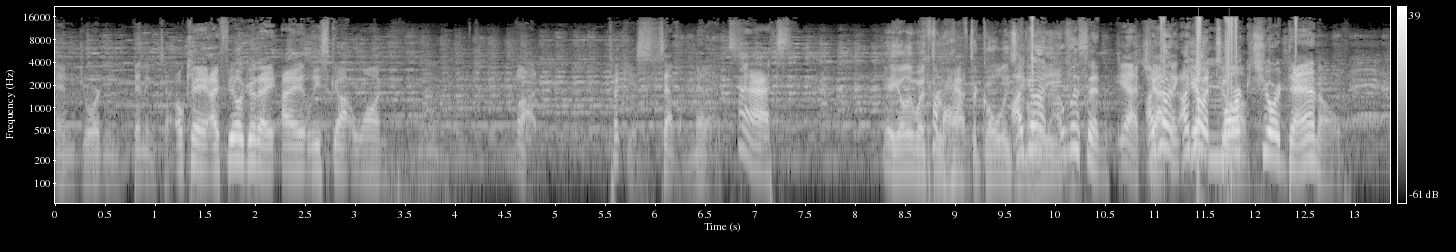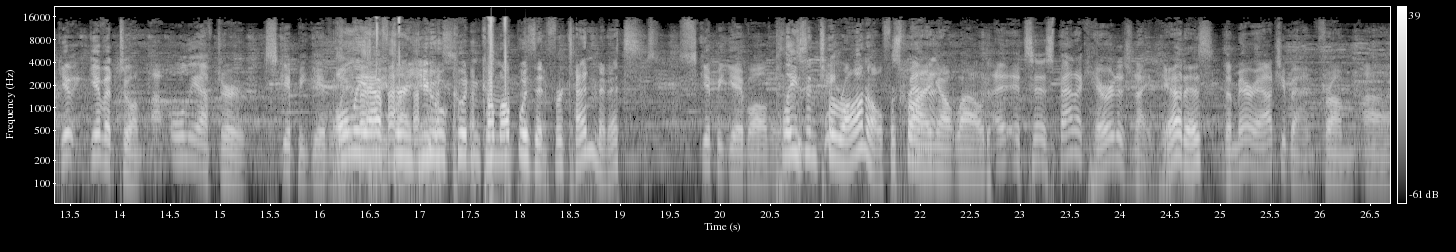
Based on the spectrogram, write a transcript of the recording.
and Jordan Binnington. okay, I feel good. I, I at least got one. Hmm. Well, it took you seven minutes. That's. Yeah, you only went through Come half the goalies I in got. the league. Listen. Yeah, I Chapman, got. I got it to Mark him. Giordano. Give, give it to him. Uh, only after Skippy gave away Only after you couldn't come up with it for ten minutes. Skippy gave all the Plays in Toronto for crying out loud. Uh, It's a Hispanic Heritage Night here. Yeah, it is. The mariachi band from uh,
